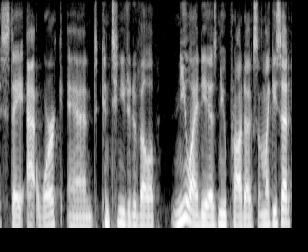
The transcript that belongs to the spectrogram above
stay at work and continue to develop new ideas, new products, and like you said,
